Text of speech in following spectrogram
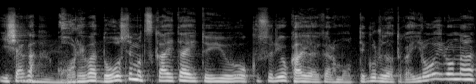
医者がうんこれはどうしても使いたいというお薬を海外から持ってくるだとかいろいろな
